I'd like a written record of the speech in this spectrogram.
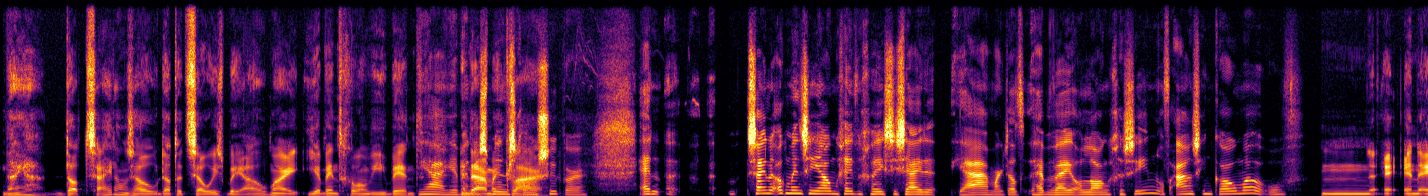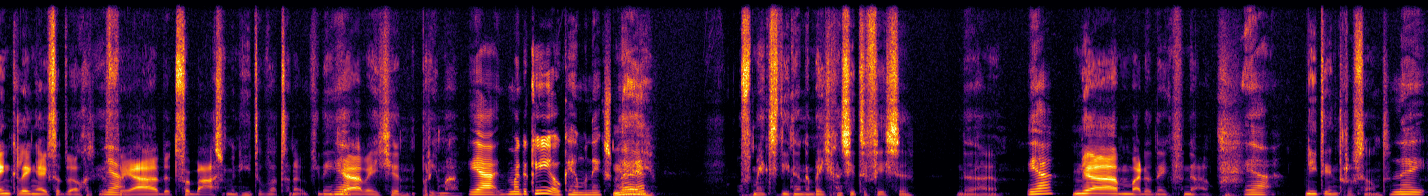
nou ja, dat zij dan zo, dat het zo is bij jou, maar je bent gewoon wie je bent. Ja, je en bent als daarmee mens klaar. gewoon super. En zijn er ook mensen in jouw omgeving geweest die zeiden... ja, maar dat hebben wij al lang gezien of aanzien komen? Of... Mm, en en enkeling heeft dat wel gezegd, Ja. van ja, dat verbaast me niet of wat dan ook. Je denkt, Ja. ja, weet je, prima. Ja, maar daar kun je ook helemaal niks mee. Nee. hè? Of mensen die dan een beetje gaan zitten vissen. Nou, Ja, ja, maar dan denk ik van, nou, ja, niet interessant. nee.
